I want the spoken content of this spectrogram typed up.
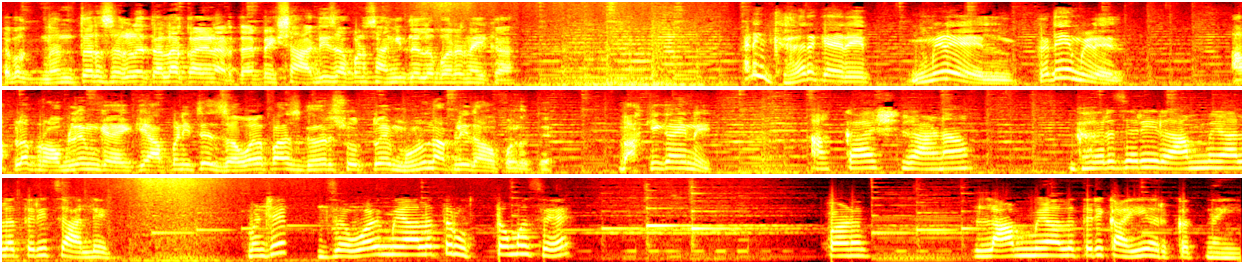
हे बघ नंतर सगळं त्याला कळणार. त्यापेक्षा आधीच आपण सांगितलेलं बरं नाही का? आणि घर काय रे? मिळेल कधी मिळेल? आपला प्रॉब्लेम काय की आपण इथे जवळपास घर शोधतोय म्हणून आपली धावपळ होते बाकी काही नाही. आकाश राणा घर जरी लांब मिळालं तरी चालेल. म्हणजे जवळ मिळालं तर उत्तमच आहे. पण लांब मिळालं तरी काही हरकत नाही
